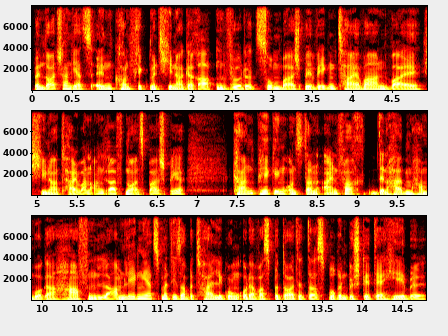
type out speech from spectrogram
Wenn Deutschland jetzt in Konflikt mit China geraten würde, zum Beispiel wegen Taiwan, weil China Taiwan angreift, nur als Beispiel, kann Peking uns dann einfach den halben Hamburger Hafen lahmlegen jetzt mit dieser Beteiligung oder was bedeutet das? Worin besteht der Hebel,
